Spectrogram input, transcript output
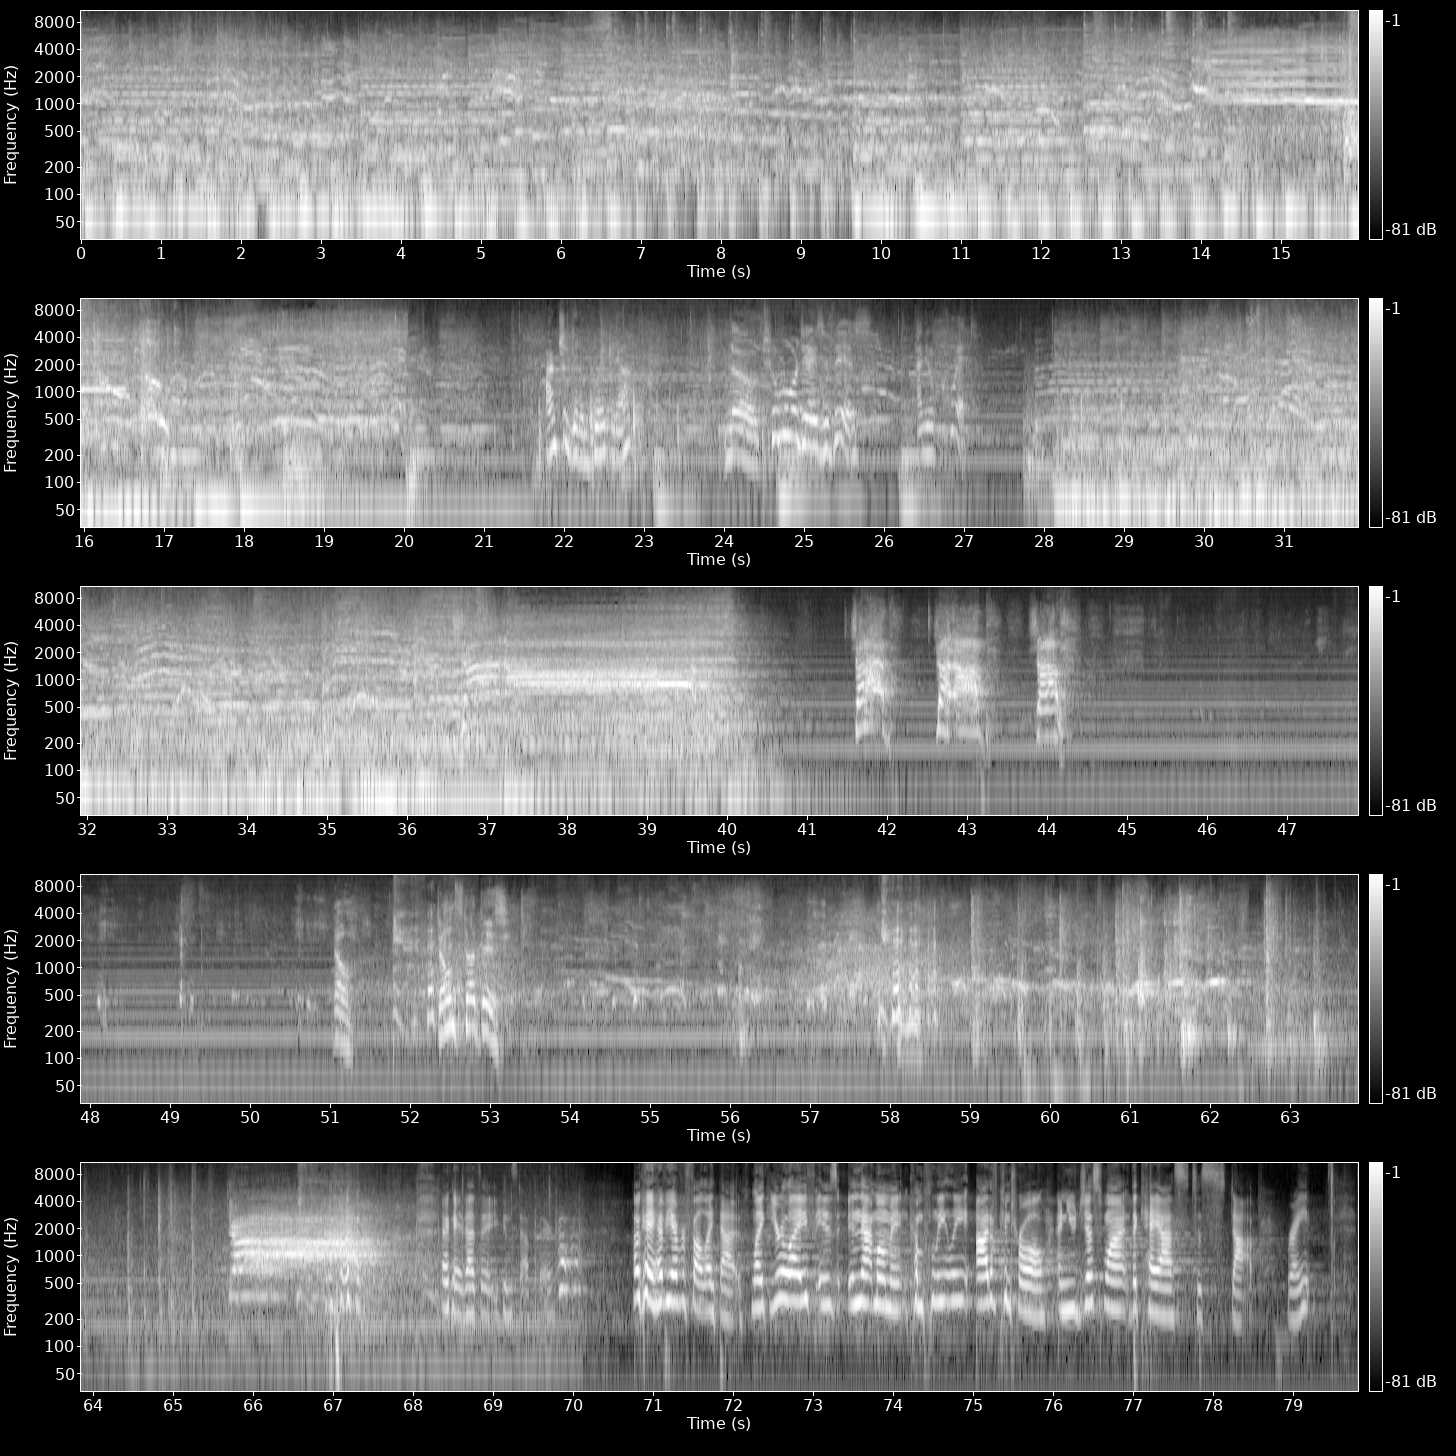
Break it up? No, two more days of this, and you'll quit. Shut up! Shut up! Shut up! Shut up! No. Don't start this. okay, that's it. You can stop there. Okay, have you ever felt like that? Like your life is in that moment completely out of control and you just want the chaos to stop, right?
